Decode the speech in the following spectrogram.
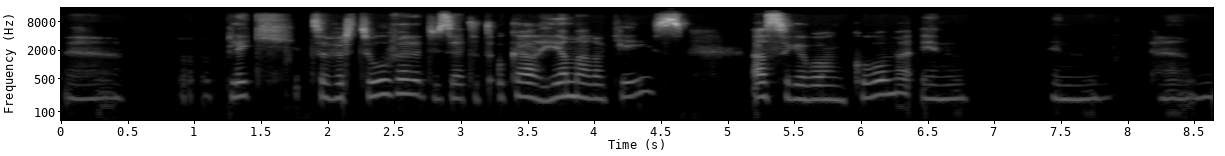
eh, plek te vertoeven. Dus dat het ook al helemaal oké is als ze gewoon komen en, en ehm,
